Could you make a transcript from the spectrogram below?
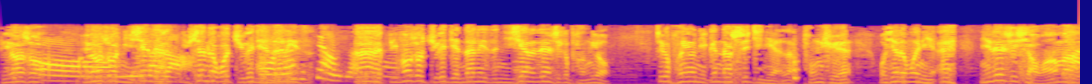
比方说，哦比方说你现在明白了，现在我举个简单例子哎，嗯比方说举个简单例子，你现在认识个朋友，这个朋友你跟他十几年了，同学，我现在问你，哎，你认识小王吗啊？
